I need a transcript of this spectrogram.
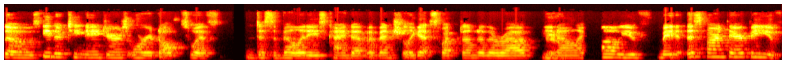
those either teenagers or adults with disabilities kind of eventually get swept under the rug. You yeah. know, like, oh, you've made it this far in therapy, you've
